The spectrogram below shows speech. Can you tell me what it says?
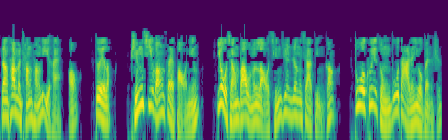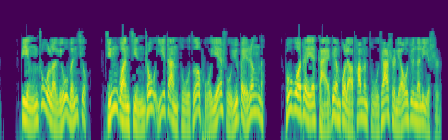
让他们尝尝厉害。哦，对了，平西王在保宁又想把我们老秦军扔下顶缸，多亏总督大人有本事，顶住了刘文秀。尽管锦州一战，祖泽普也属于被扔的，不过这也改变不了他们祖家是辽军的历史。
